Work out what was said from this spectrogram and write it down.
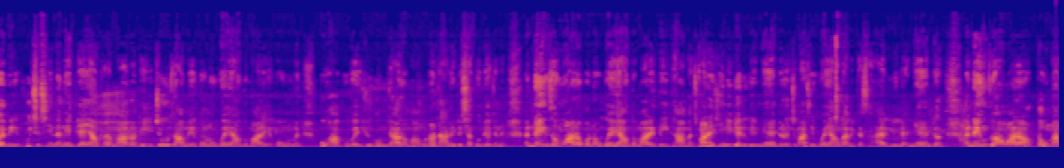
ဝယ်ပြီးအခုချက်ချင်းလည်းငင်ပြန်ရောင်းထွက်မှာတော့ဒီအကျိုးဆောင်တွေအကုန်လုံးဝယ်ရောင်းသမားတွေအကုန်လုံးလည်းကိုဟာကိုပဲယူပုံကြတော့မှာပေါ့နော်ဒါလေးတစ်ချက်ကိုပြောချင်တယ်အနေဆုံးကတော့ပေါ့နော်ဝယ်ရောင်းသမားတွေသိထားမှာကျမတို့ရင်းနှီးတဲ့လူတွေအများကြီးပြောတယ်ကျမစီဝယ်ရောင်းလာပြီးကစားတဲ့လူတွေလည်းအများကြီးပြောတယ်အနေဦးဆုံးကတော့3လ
